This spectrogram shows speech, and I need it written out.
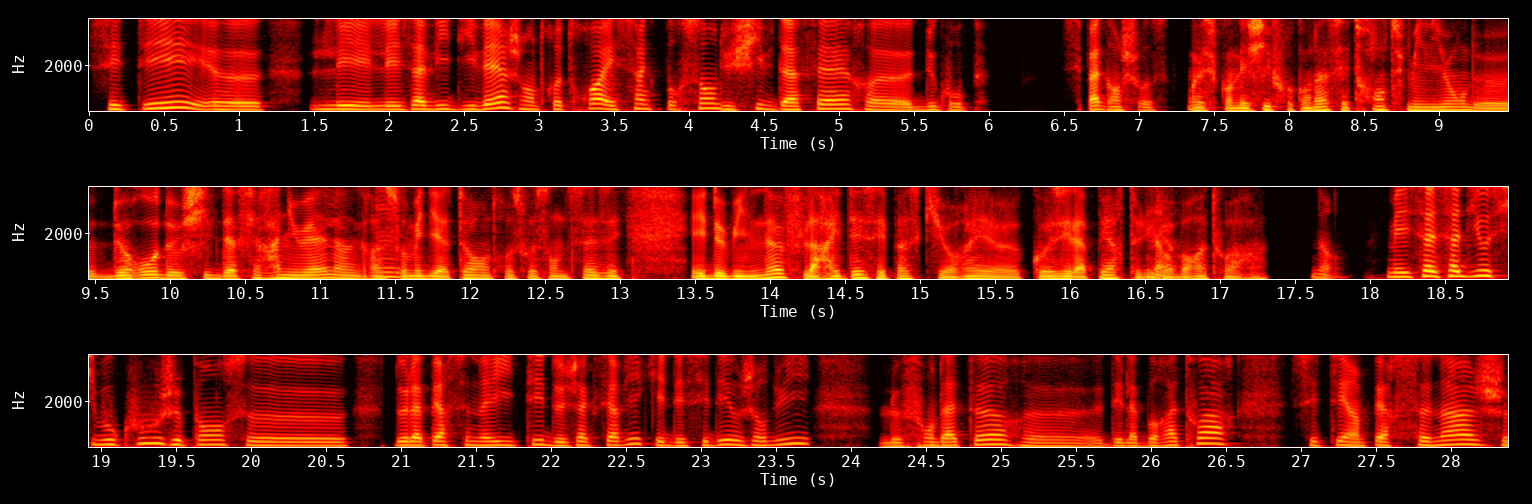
c'était les, avis divergent entre 3 et 5 du chiffre d'affaires du groupe. C'est pas grand-chose. Ouais, ce qu'on les chiffres qu'on a, c'est 30 millions d'euros de, chiffre d'affaires annuel hein, grâce mmh. au Mediator entre 76 et, 2009. L'arrêté, c'est pas ce qui aurait causé la perte du laboratoire. Hein. Non. Mais ça, dit aussi beaucoup, je pense, de la personnalité de Jacques Servier, qui est décédé aujourd'hui. Le fondateur des laboratoires, c'était un personnage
